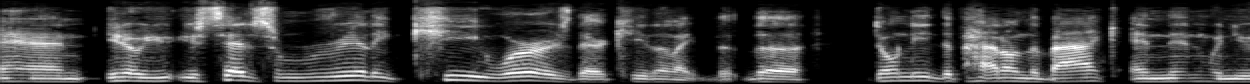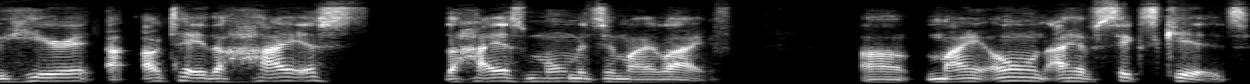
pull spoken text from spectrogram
And you know, you, you said some really key words there, Keelan, like the, the don't need the pat on the back. And then when you hear it, I'll tell you the highest, the highest moments in my life. Uh, my own, I have six kids.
